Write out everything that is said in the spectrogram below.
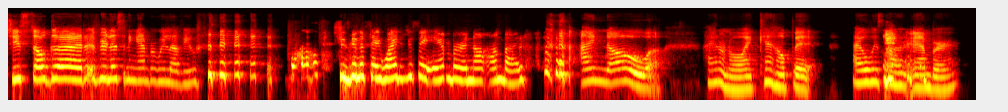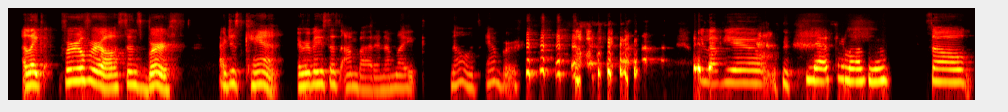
She's so good. If you're listening, Amber, we love you. She's gonna say, "Why did you say Amber and not Ambar?" I know. I don't know. I can't help it. I always call her Amber. Like for real, for real, since birth, I just can't. Everybody says Ambar, and I'm like, no, it's Amber. We love you. Yes, we love you. So,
